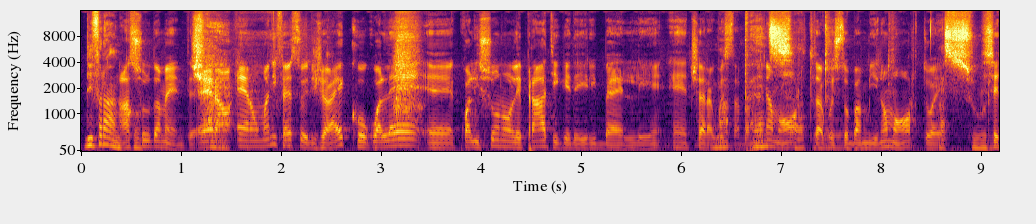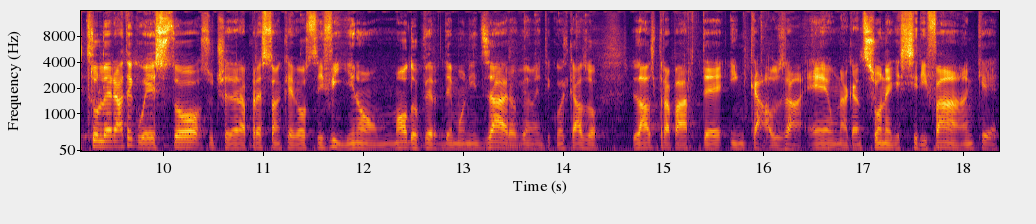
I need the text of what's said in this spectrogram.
di Franco. Assolutamente, cioè. era, era, un manifesto che diceva ecco qual è, eh, quali sono le pratiche dei ribelli e c'era Ma questa bambina morta, tu. questo bambino morto e Assurdo. se tollerate questo succederà presto anche ai vostri figli, no? un modo per demonizzare ovviamente in quel caso l'altra parte in causa. È una canzone che si rifà anche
